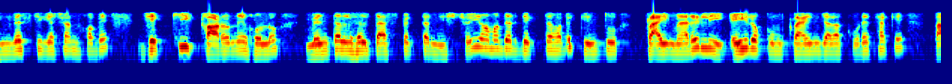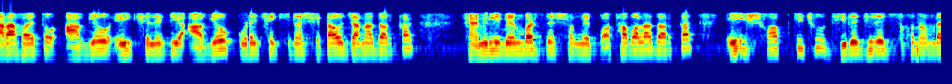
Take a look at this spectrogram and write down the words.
ইনভেস্টিগেশন হবে যে কি কারণে হলো মেন্টাল হেলথ অ্যাসপেক্টটা নিশ্চয়ই আমাদের দেখতে হবে, কিন্তু প্রাইমারিলি এই রকম ক্রাইম যারা করে থাকে, তারা হয়তো আগেও এই ছেলেটি আগেও করেছে কিনা সেটাও জানা দরকার। ফ্যামিলি মেম্বারসদের সঙ্গে কথা বলা দরকার। এই সব কিছু ধীরে ধীরে যখন আমরা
